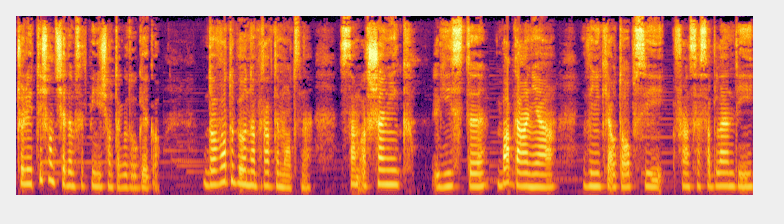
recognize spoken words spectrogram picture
czyli 1752. Dowody były naprawdę mocne. Sam arszenik, listy, badania, wyniki autopsji Francesa Blandy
